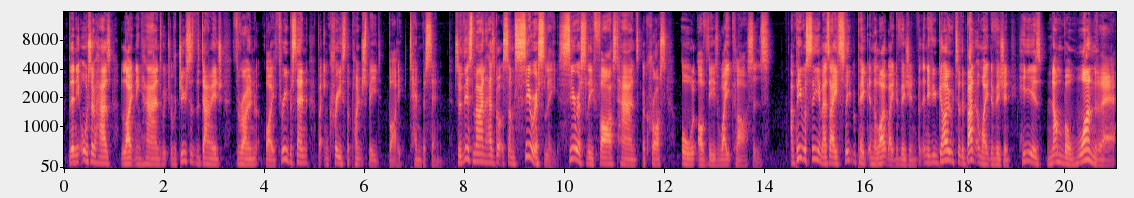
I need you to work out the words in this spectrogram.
But then he also has lightning hands, which reduces the damage thrown by 3%, but increase the punch speed by 10%. So this man has got some seriously, seriously fast hands across all of these weight classes. And people see him as a sleeper pick in the lightweight division. But then if you go to the bantamweight division, he is number one there.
